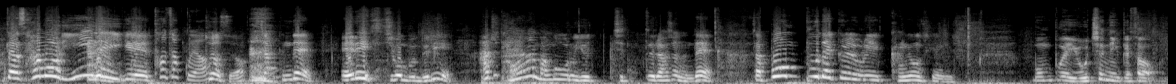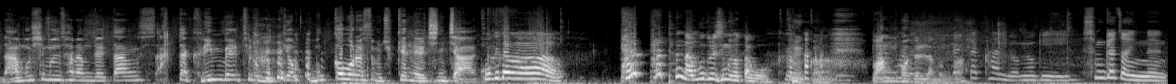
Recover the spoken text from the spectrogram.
일단 3월 2일에 이게 터졌고요. 터졌어요. 자, 근데 LH 직원분들이 아주 다양한 방법으로 이 짓들을 하셨는데, 자, 뽐뿌 댓글 우리 강경수 씨가 읽어주시죠. 뽐뿌의 요채님께서 나무 심은 사람들 땅 싹 다 그린벨트로 묶여, 묶어버렸으면 좋겠네요 진짜 거기다가 파릇파릇한 나무들을 심으셨다고. 그러니까 왕버들 나무인가? 빽빽한 묘목이 숨겨져 있는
